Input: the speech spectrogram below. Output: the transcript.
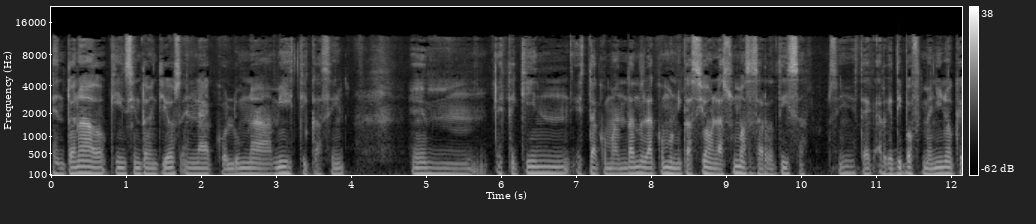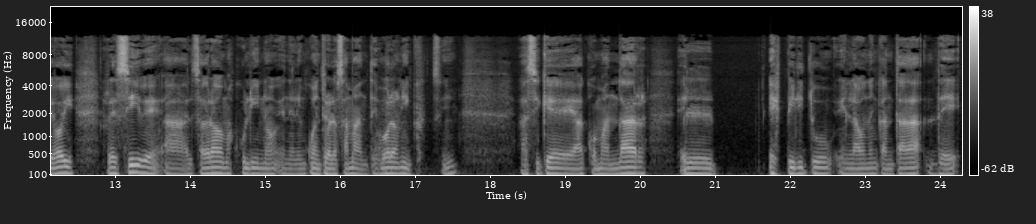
entonado, Kin 122 en la columna mística, ¿sí? Em, este Kin está comandando la comunicación, la suma sacerdotisa, ¿sí? este arquetipo femenino que hoy recibe al sagrado masculino en el encuentro de los amantes, Bolonik. ¿sí? Así que a comandar el espíritu en la onda encantada de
